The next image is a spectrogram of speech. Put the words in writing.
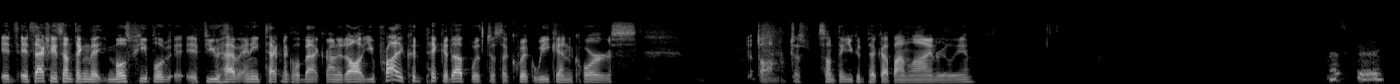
it's it's actually something that most people, if you have any technical background at all, you probably could pick it up with just a quick weekend course. Um, just something you could pick up online, really. That's good.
